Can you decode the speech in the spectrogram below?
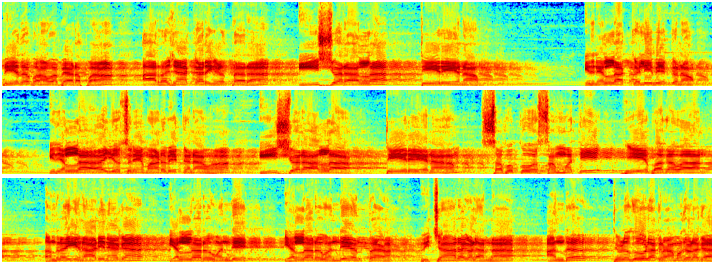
ಭೇದ ಭಾವ ಬೇಡಪ್ಪ. ಆ ರಜಾಕಾರ ಹೇಳ್ತಾರ, ಈಶ್ವರ ಅಲ್ಲ ತೇರೇನ ಇದನ್ನೆಲ್ಲ ಕಲಿಬೇಕು ನಾವು. ಇದೆಲ್ಲ ಯೋಚನೆ ಮಾಡಬೇಕು ನಾವು. ಈಶ್ವರ ಅಲ್ಲ ತೇರೇನಹಂ ಸಬಕೋ ಸಮ್ಮತಿ, ಹೇ ಭಗವಾನ್. ಅಂದ್ರೆ ಈ ನಾಡಿನಾಗ ಎಲ್ಲರೂ ಒಂದೇ ಎಲ್ಲರೂ ಒಂದೇ ಅಂತ ವಿಚಾರಗಳನ್ನು ಅಂದ ತಿಳುಗೋಳ ಗ್ರಾಮದೊಳಗೆ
